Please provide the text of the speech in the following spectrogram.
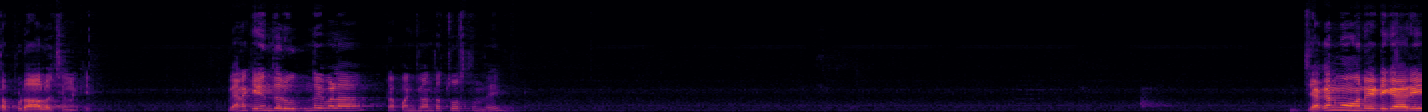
తప్పుడు ఆలోచనలకి. వెనక ఏం జరుగుతుందో ఇవాళ ప్రపంచం అంతా చూస్తుంది. జగన్మోహన్ రెడ్డి గారి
